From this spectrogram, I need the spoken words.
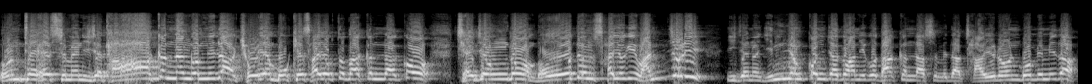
은퇴했으면 이제 다 끝난 겁니다. 교회 목회 사역도 다 끝났고 재정도 모든 사역이 완전히 이제는 임명권자도 아니고 다 끝났습니다. 자유로운 몸입니다.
